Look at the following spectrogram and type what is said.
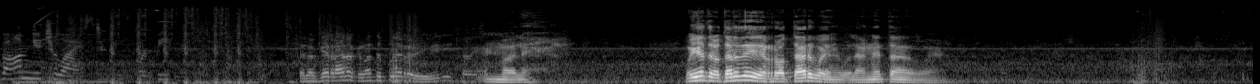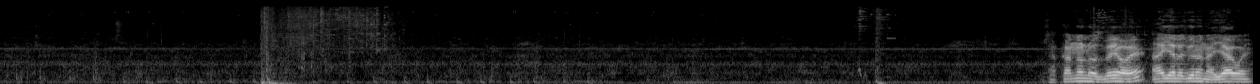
Bomb neutralized. Pero qué raro que no te pude revivir bien. Vale. Voy a tratar de derrotar, güey. La neta, güey. Pues acá no los veo, ¿eh? Ah, ya los vieron allá, güey.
